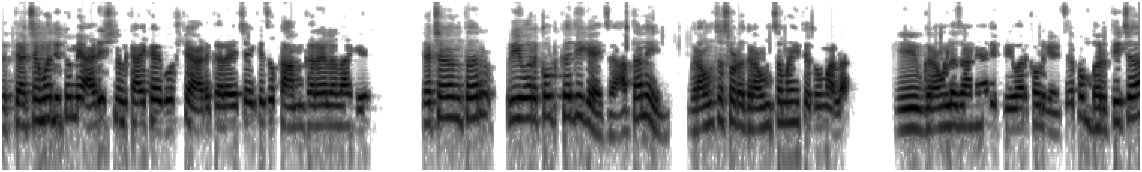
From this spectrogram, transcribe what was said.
तर त्याच्यामध्ये तुम्ही ऍडिशनल काय काय गोष्टी ऍड करायच्या की जो काम करायला लागेल? त्याच्यानंतर प्री वर्कआउट कधी घ्यायचं? आता नाही. ग्राउंडचं सोडा. ग्राउंडचं माहिती आहे तुम्हाला. की ग्राउंडला जाण्याआधी प्री वर्कआउट घ्यायचं पण भरतीच्या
